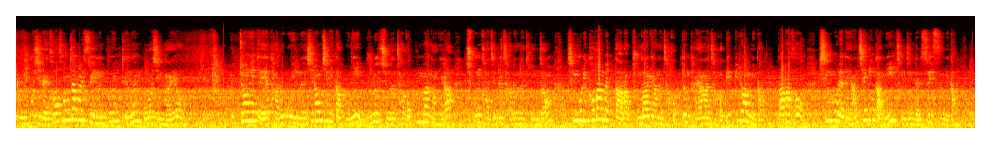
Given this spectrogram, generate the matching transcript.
연구실에서 성장할 수 있는 포인트는 무엇인가요? 육종에 대해 다루고 있는 실험실이다 보니 물을 주는 작업뿐만 아니라 죽은 가지를 자르는 전정, 식물이 커감에 따라 분갈이하는 작업 등 다양한 작업이 필요합니다. 따라서 식물에 대한 책임감이 증진될 수 있습니다.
